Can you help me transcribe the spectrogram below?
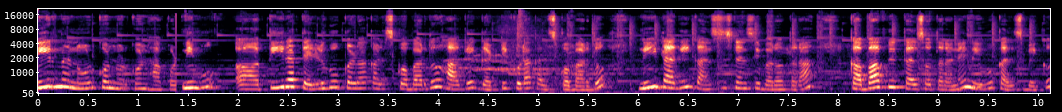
ನೀರನ್ನ ನೋಡ್ಕೊಂಡು ನೋಡ್ಕೊಂಡು ಹಾಕೊಂಡು ನೀವು ತೀರಾ ತೆಳ್ಳಗೂ ಕೂಡ ಕಲಿಸ್ಕೋಬಾರ್ದು, ಹಾಗೆ ಗಟ್ಟಿ ಕೂಡ ಕಲಿಸ್ಕೋಬಾರ್ದು. ನೀಟಾಗಿ ಕನ್ಸಿಸ್ಟೆನ್ಸಿ ಬರೋ ಥರ ಕಬಾಬ್ಗೆ ಕಲಿಸೋ ಥರನೇ ನೀವು ಕಲಿಸ್ಬೇಕು.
